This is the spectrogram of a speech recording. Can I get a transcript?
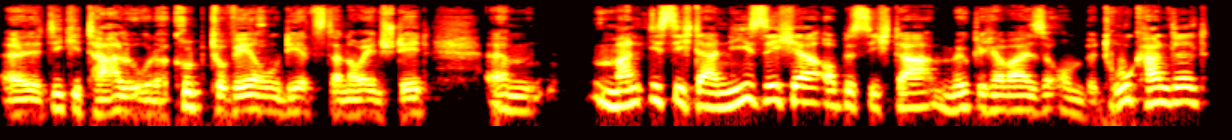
äh, digitale oder Kryptowährung, die jetzt da neu entsteht. Ähm, man ist sich da nie sicher, ob es sich da möglicherweise um Betrug handelt.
